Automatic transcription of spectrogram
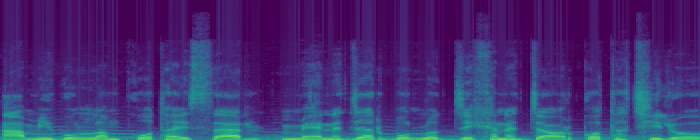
আমি বললাম, কোথায়, স্যার? ম্যানেজার বলল, যেখানে যাওয়ার কথা ছিল।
